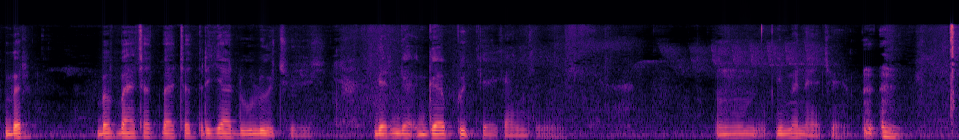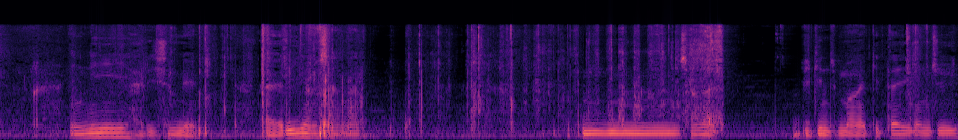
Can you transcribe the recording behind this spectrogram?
ber berbacot-bacot ria dulu cuy. Biar nggak gabut ya kan cuy. Hmm, gimana ya cuy? ini hari Senin hari yang sangat hmm, sangat bikin semangat kita ya kan cuy?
